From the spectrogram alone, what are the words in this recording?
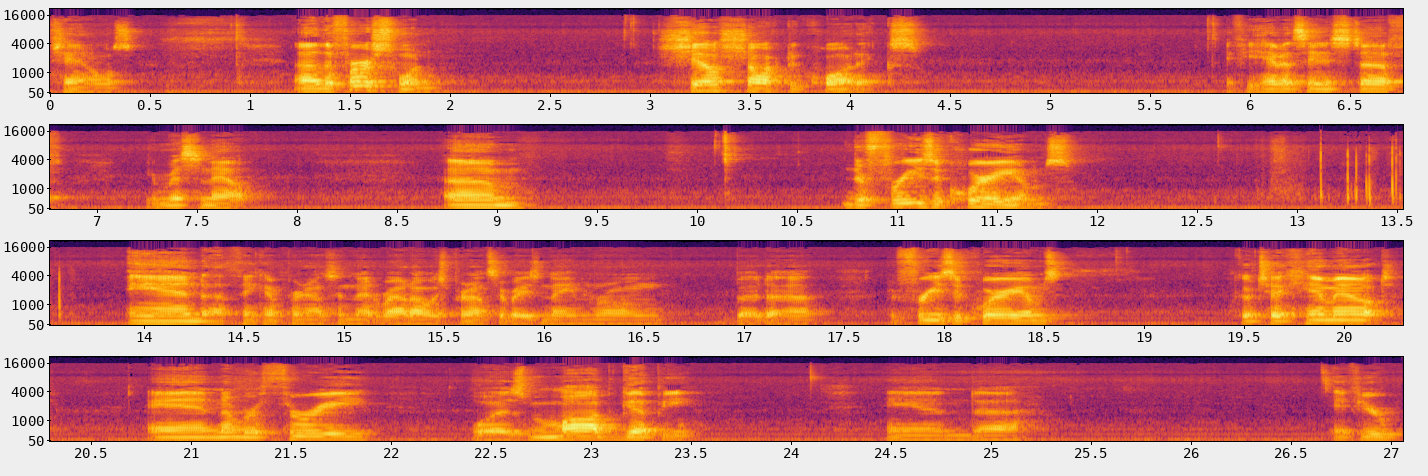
channels. Uh, the first one, Shell Shocked Aquatics. If you haven't seen his stuff, you're missing out. Um, DeFreeze Aquariums and I think I'm pronouncing that right. I always pronounce everybody's name wrong, but uh, DeFreeze Aquariums. Go check him out. And number three was Mob Guppy. And uh, if you're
